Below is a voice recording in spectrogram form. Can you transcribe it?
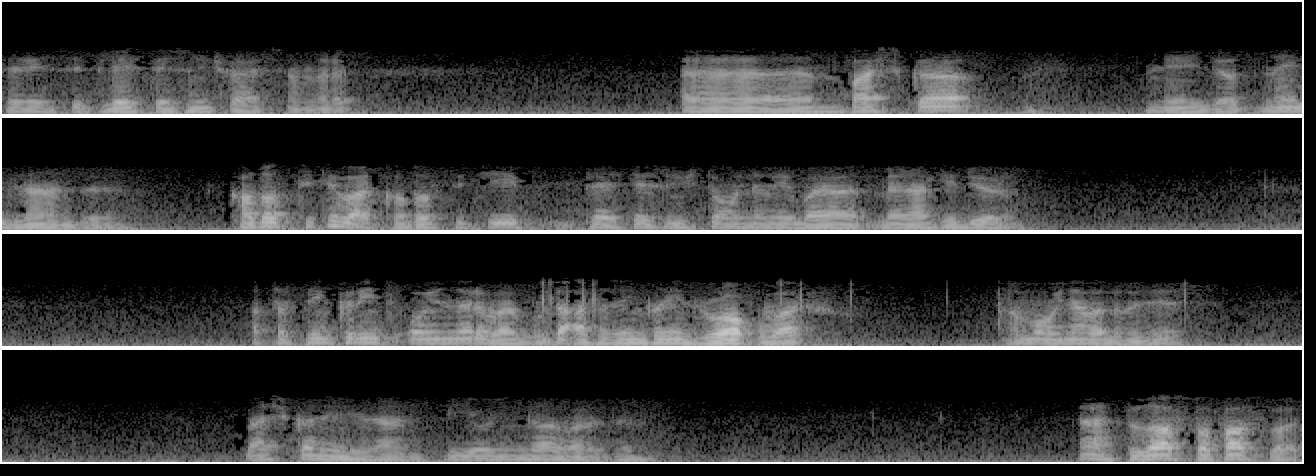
serisi PlayStation 3 versiyonları. Ee, başka neydi neydi lan adı? Call of Duty var. Call of Duty'yi PlayStation 3'te oynamayı bayağı merak ediyorum. Assassin's Creed oyunları var. Burada Assassin's Creed Rogue var. Ama oynamadım henüz. Başka neydi lan? Bir oyun daha vardı. Heh, The Last of Us var.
